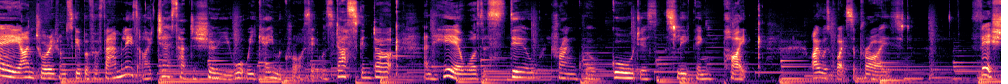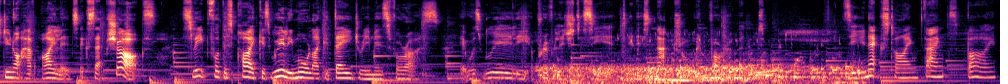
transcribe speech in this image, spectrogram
Hey, I'm Tori from Scuba for Families. I just had to show you what we came across. It was dusk and dark, and here was a still, tranquil, gorgeous sleeping pike. I was quite surprised. Fish do not have eyelids except sharks. Sleep for this pike is really more like a daydream is for us. It was really a privilege to see it in its natural environment. See you next time. Thanks. Bye.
